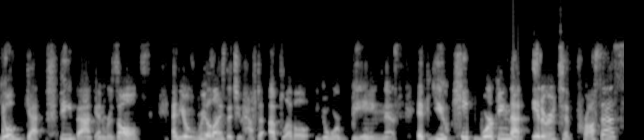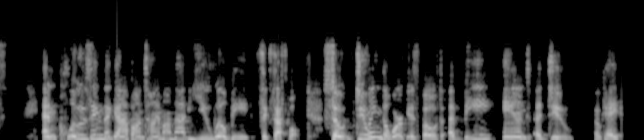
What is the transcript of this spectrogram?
you'll get feedback and results and you'll realize that you have to uplevel your beingness. If you keep working that iterative process and closing the gap on time on that, you will be successful. So, doing the work is both a be and a do. Okay,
